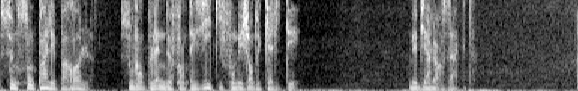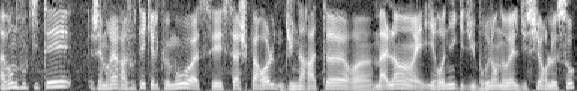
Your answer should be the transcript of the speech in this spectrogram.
ce ne sont pas les paroles, souvent pleines de fantaisie, qui font les gens de qualité, mais bien leurs actes. Avant de vous quitter, j'aimerais rajouter quelques mots à ces sages paroles du narrateur euh, malin et ironique du brûlant Noël du sieur Le Sceau,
